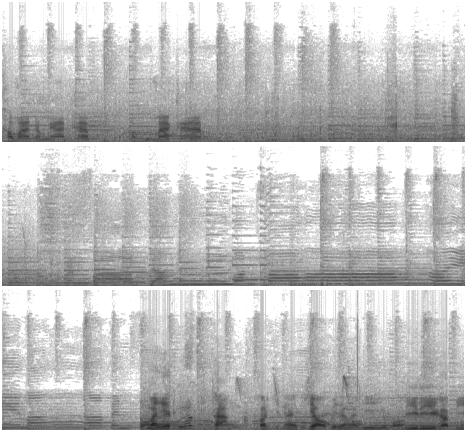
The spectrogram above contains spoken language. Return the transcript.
เข้ามาทำงานครับ ขอบคุณมากครับ มาเฮ็ดทางก้อนจิตให้เที่ยวเป็นยังไงดีอยู่บ่ ดีดีครับดี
